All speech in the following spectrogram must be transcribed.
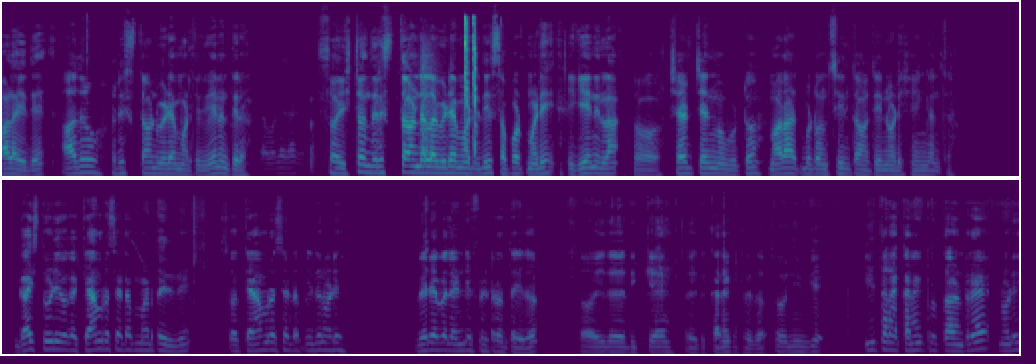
ಆಳ ಇದೆ. ಆದ್ರೂ ರಿಸ್ಕ್ ತಗೊಂಡು ವಿಡಿಯೋ ಮಾಡ್ತಿದ್ವಿ. ಏನಂತೀರಾ? ಸೊ ಇಷ್ಟೊಂದು ರಿಸ್ಕ್ ತಗೊಂಡೆಲ್ಲ ವಿಡಿಯೋ ಮಾಡಿದ್ವಿ ಸಪೋರ್ಟ್ ಮಾಡಿ. ಈಗ ಏನಿಲ್ಲ. ಸೊ ಶರ್ಟ್ ಚೇಂಜ್ ಮಾಡ್ಬಿಟ್ಟು ಮರ ಹತ್ಬಿಟ್ಟು ಒಂದು ಸೀನ್ ತಗೋತೀವಿ ನೋಡಿ ಹೆಂಗಂತ. ಗೈಸ್ ನೋಡಿ ಇವಾಗ ಕ್ಯಾಮ್ರಾ ಸೆಟಪ್ ಮಾಡ್ತಾ ಇದ್ವಿ. ಸೊ ಕ್ಯಾಮ್ರಾ ಸೆಟಪ್ ಇದು ನೋಡಿ ವೇರಿಯಬಲ್ ಎನ್ ಡಿ ಫಿಲ್ಟರ್ ಅಂತ ಇದು. ಸೊ ಇದು ಇದಕ್ಕೆ ಸೊ ಇದು ಕನೆಕ್ಟರ್ ಇದು. ಸೊ ನಿಮ್ಗೆ ಈ ತರ ಕನೆಕ್ಟರ್ ತಗೊಂಡ್ರೆ ನೋಡಿ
